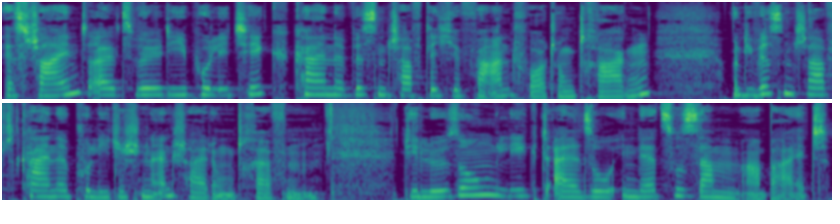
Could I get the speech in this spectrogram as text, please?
Es scheint, als will die Politik keine wissenschaftliche Verantwortung tragen und die Wissenschaft keine politischen Entscheidungen treffen. Die Lösung liegt also in der Zusammenarbeit.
